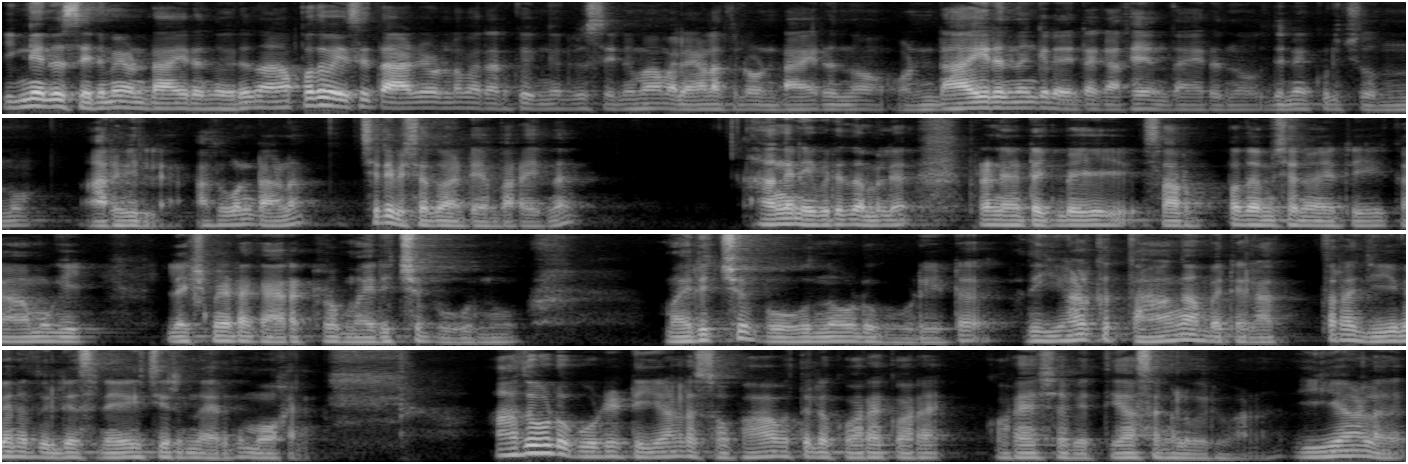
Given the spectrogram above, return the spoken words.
ഇങ്ങനൊരു സിനിമ ഉണ്ടായിരുന്നു. ഒരു നാൽപ്പത് വയസ്സിൽ താഴെയുള്ള പലർക്കും ഇങ്ങനൊരു സിനിമ മലയാളത്തിൽ ഉണ്ടായിരുന്നോ. ഉണ്ടായിരുന്നെങ്കിൽ അതിന്റെ കഥ എന്തായിരുന്നു? ഇതിനെക്കുറിച്ചൊന്നും അറിവില്ല. അതുകൊണ്ടാണ് ഇച്ചിരി വിശദമായിട്ട് ഞാൻ പറയുന്നത്. അങ്ങനെ ഇവർ തമ്മിൽ പ്രണയട്ടിക് ബൈ സർപ്പദംശനമായിട്ട് ഈ കാമുകി ലക്ഷ്മിയുടെ ക്യാരക്ടർ മരിച്ചു പോകുന്നു. മരിച്ചു പോകുന്നതോട് കൂടിയിട്ട് അത് ഇയാൾക്ക് താങ്ങാൻ പറ്റില്ല. അത്ര ജീവന തുല്യം സ്നേഹിച്ചിരുന്നായിരുന്നു മോഹൻ. അതോട് കൂടിയിട്ട് ഇയാളുടെ സ്വഭാവത്തിൽ കുറേ കുറേ കുറേശ്ശെ വ്യത്യാസങ്ങൾ വരുവാണ്. ഇയാൾ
